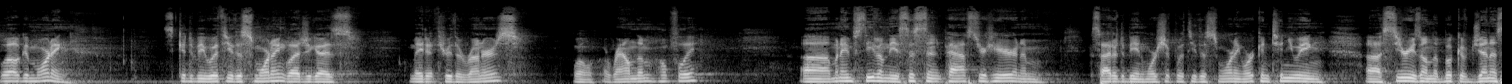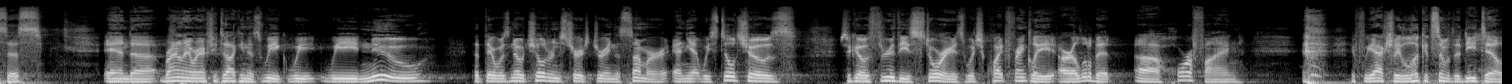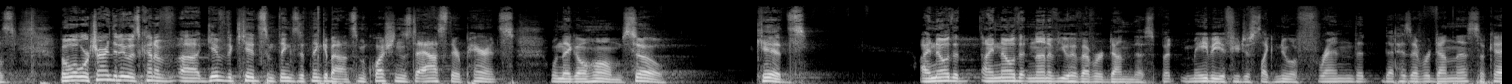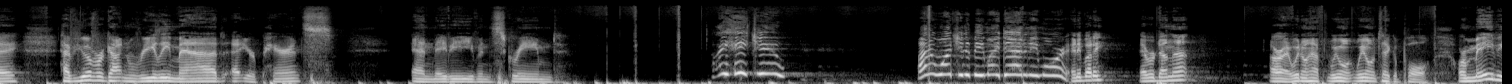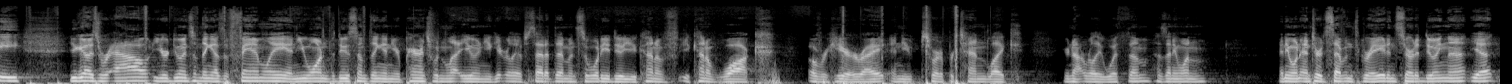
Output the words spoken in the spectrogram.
Well, good morning. It's good to be with you this morning. Glad you guys made it through the runners. Well, around them, hopefully. Uh, my name's Steve. I'm the assistant pastor here, and I'm excited to be in worship with you this morning. We're continuing a series on the book of Genesis. And uh, Brian and I were actually talking this week. We, we knew that there was no children's church during the summer, and yet we still chose to go through these stories, which, quite frankly, are a little bit uh, horrifying if we actually look at some of the details. But what we're trying to do is kind of uh, give the kids some things to think about and some questions to ask their parents when they go home. So, kids, I know that I know that none of you have ever done this, but maybe if you just like knew a friend that, that has ever done this, okay? Have you ever gotten really mad at your parents and maybe even screamed, I hate you! I don't want you to be my dad anymore. Anybody ever done that? All right, we don't have to, we won't we won't take a poll. Or maybe you guys were out, you're doing something as a family, and you wanted to do something, and your parents wouldn't let you, and you get really upset at them. And so, what do you do? You kind of you kind of walk over here, right, and you sort of pretend like you're not really with them. Has anyone anyone entered seventh grade and started doing that yet?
